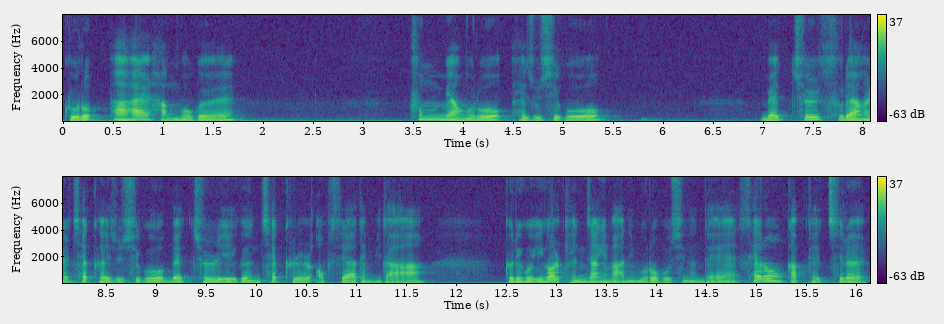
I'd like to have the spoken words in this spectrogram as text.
그룹화할 항목을 품명으로 해주시고 매출 수량을 체크해 주시고 매출 이익은 체크를 없애야 됩니다. 그리고 이걸 굉장히 많이 물어보시는데 새로운 값 대치를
